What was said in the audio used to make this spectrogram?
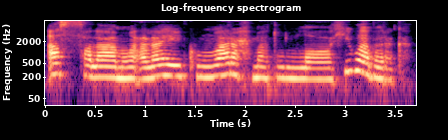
Assalamu alaikum wa rahmatullahi wa barakatuh.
